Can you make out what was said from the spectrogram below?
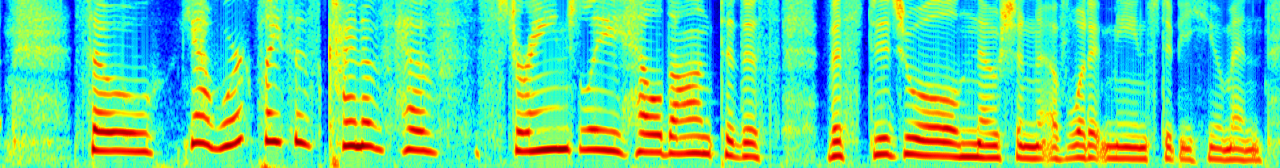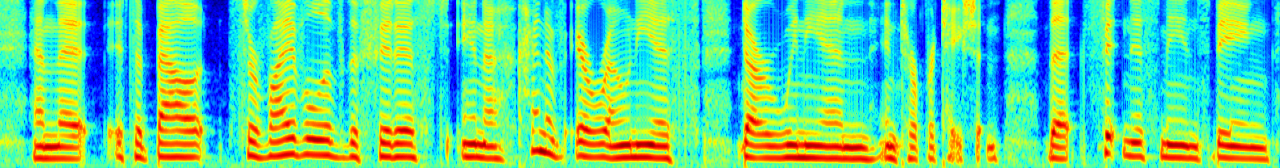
So, yeah, workplaces kind of have strangely held on to this vestigial notion of what it means to be human, and that it's about survival of the fittest in a kind of erroneous Darwinian interpretation. That fitness means being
